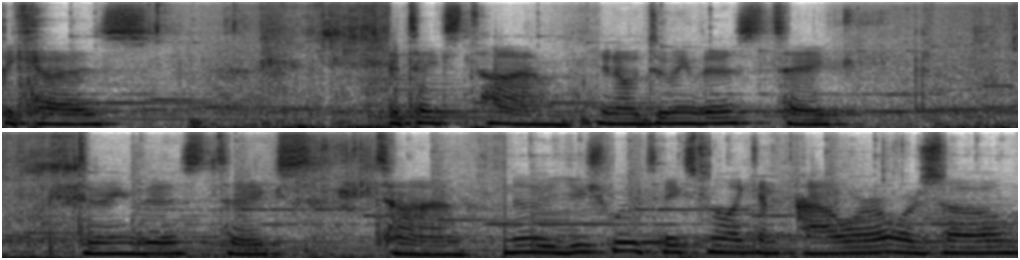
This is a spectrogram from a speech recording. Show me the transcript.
because it takes time. You know, doing this take doing this takes time. You know, it usually takes me like an hour or so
